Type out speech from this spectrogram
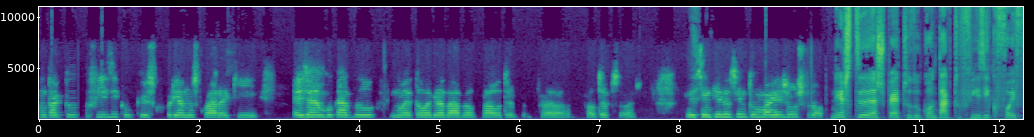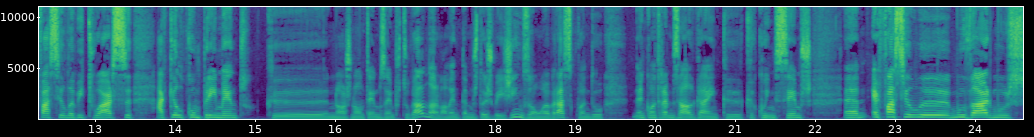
contacto físico, que os coreanos, claro, aqui é já é um bocado, não é tão agradável para, outra, para, para outras pessoas. Nesse sentido, eu sinto mais um choque. Neste aspecto do contacto físico, foi fácil habituar-se àquele cumprimento que nós não temos em Portugal. Normalmente damos dois beijinhos ou um abraço quando encontramos alguém que, que conhecemos. É fácil eh, mudarmos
